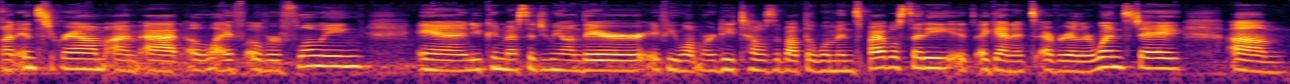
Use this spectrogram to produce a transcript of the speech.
on Instagram. I'm at a life overflowing, and you can message me on there if you want more details about the women's Bible study. It's again, it's every other Wednesday, um,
